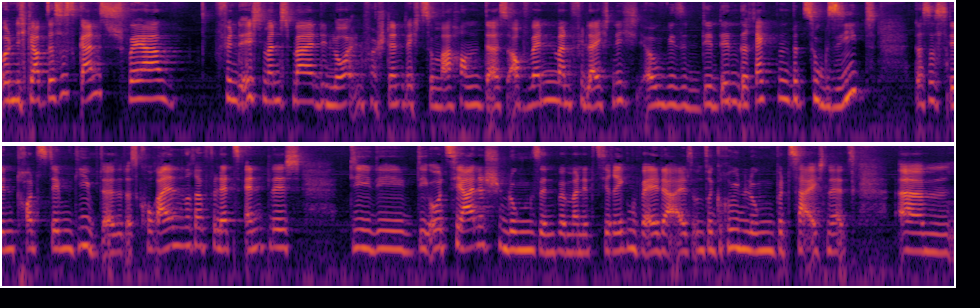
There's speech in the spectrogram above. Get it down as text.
Und ich glaube, das ist ganz schwer, finde ich manchmal den Leuten verständlich zu machen, dass auch wenn man vielleicht nicht irgendwie den, den direkten Bezug sieht, dass es den trotzdem gibt. Also das Korallenriff letztendlich die, die, die ozeanischen Lungen sind, wenn man jetzt die Regenwälder als unsere Grünlungen bezeichnet. Ähm,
